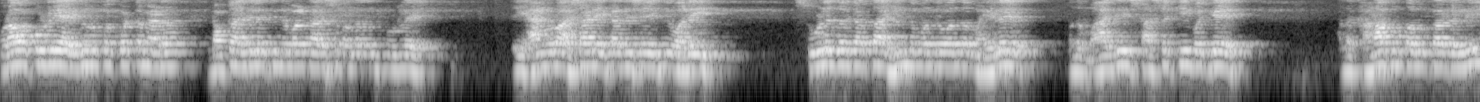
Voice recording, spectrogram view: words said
ಪುರಾವೆ ಕೊಡ್ರಿ ಐದುನೂರು ರೂಪಾಯಿ ಕೊಟ್ಟ ಮೇಡಮ್ ಡಾಕ್ಟರ್ ಅಂಜಲಿ ತಿನ್ನಬಾಳ್ ಕಾರ್ಯಕ್ರಮ ಬಂದ್ರಂತ ಕೂಡಲೇ. ಈಗ ಹ್ಯಾಂಗ್ರು ಆಷಾಢ ಏಕಾದಶಿ ಐತಿ ವಾರಿ. ಸುಳ್ಳು ಸರ್ಕಾರ ಹಿಂದೆ ಮುಂದೆ ಒಂದು ಮಹಿಳೆ, ಒಂದು ಮಾಜಿ ಶಾಸಕಿ ಬಗ್ಗೆ ಅದು ಖಾನಾಪುರ ತಾಲೂಕಾದಲ್ಲಿ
